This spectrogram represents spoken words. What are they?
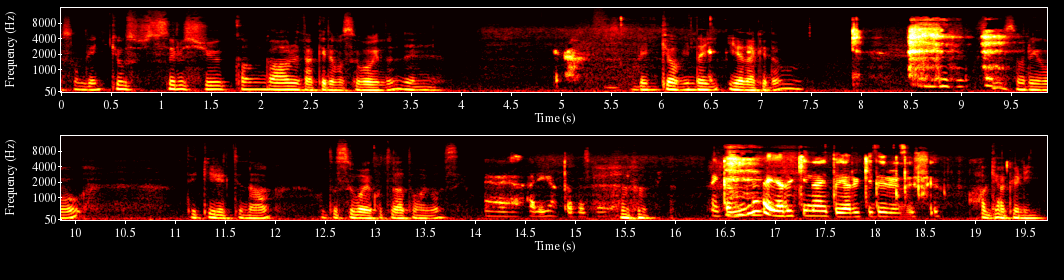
その勉強する習慣があるだけでもすごいんだよね。勉強はみんな嫌だけど。そ それをできるっていうのは本当すごいことだと思いますよ。えーありがとうございます。なんかみんながやる気ないとやる気出るんですよ。あ逆に、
